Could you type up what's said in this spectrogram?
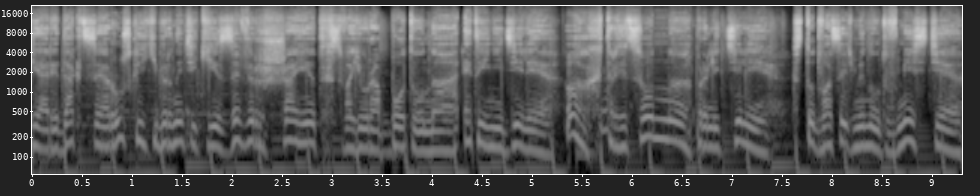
Друзья, редакция русской кибернетики завершает свою работу на этой неделе. Ох, традиционно пролетели 120 минут вместе.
